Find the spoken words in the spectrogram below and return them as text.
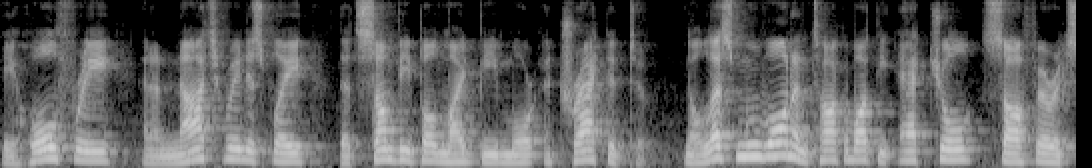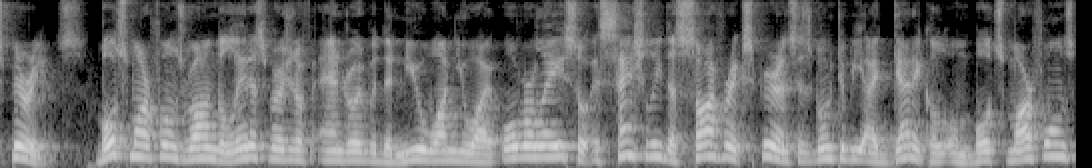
a hole-free and a notch-free display that some people might be more attracted to. Now let's move on and talk about the actual software experience. Both smartphones run the latest version of Android with the new One UI overlay, so essentially the software experience is going to be identical on both smartphones.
